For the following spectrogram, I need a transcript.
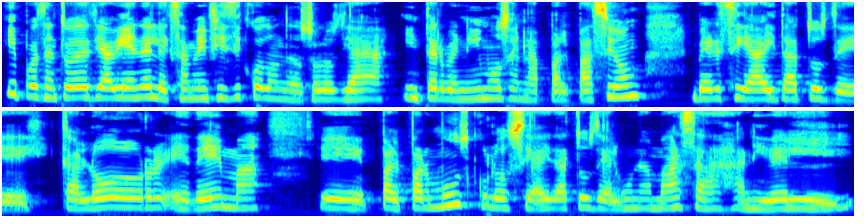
y pues entonces ya viene el examen físico donde nosotros ya intervenimos en la palpación, ver si hay datos de calor, edema, palpar músculos, si hay datos de alguna masa a nivel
